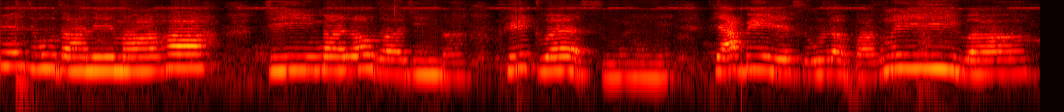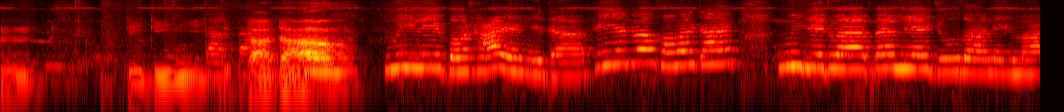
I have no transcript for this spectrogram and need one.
နေသူသာနေမှာဟာဒီမှာတော့ကကြီးမှာဖေတွဲဆိုရင်ဖျားပြီးရဆိုလပါသမီးပါ อืมဒီဒီဒါဒါမီလီပေါ်ထားတဲ့မြစ်တာဖေးတော့ခေါ်လိုက်တိုင်းမီလီတို့ပဲမြေကျူတာနေမှာ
